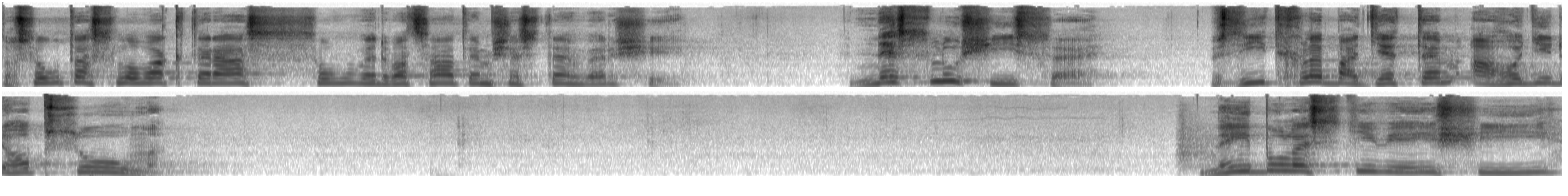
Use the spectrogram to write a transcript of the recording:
To jsou ta slova, která jsou ve 26. verši. Nesluší se vzít chleba dětem a hodit ho psům. Nejbolestivější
